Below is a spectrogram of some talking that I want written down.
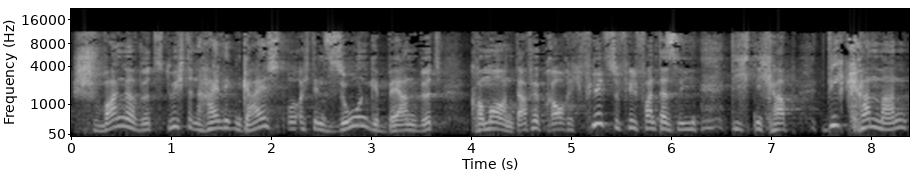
schwanger wird durch den Heiligen Geist und euch den Sohn gebären wird, come on, dafür brauche ich viel zu viel Fantasie, die ich nicht habe. Wie kann man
